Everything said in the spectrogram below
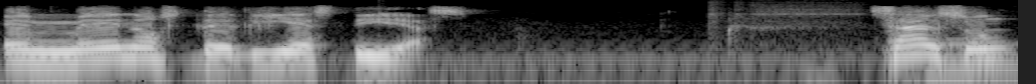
en menos de 10 días. Samsung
